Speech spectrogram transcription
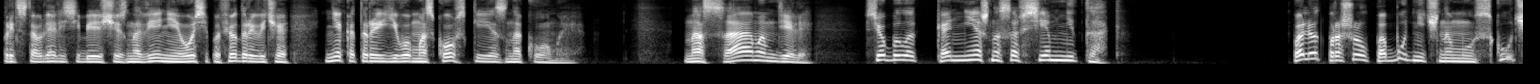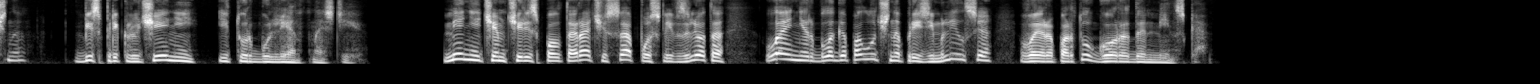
представляли себе исчезновение Осипа Федоровича некоторые его московские знакомые. На самом деле все было, конечно, совсем не так. Полет прошел по-будничному скучно, без приключений и турбулентности. Менее чем через полтора часа после взлета лайнер благополучно приземлился в аэропорту города Минска.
